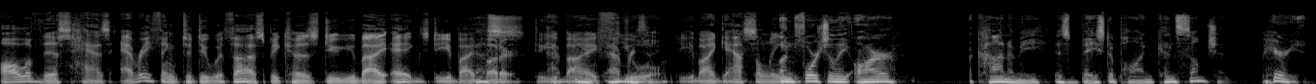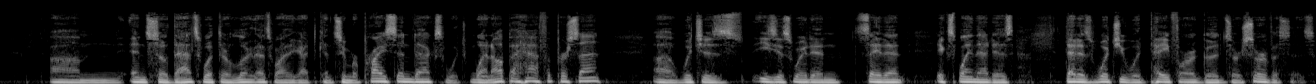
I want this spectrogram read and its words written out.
all of this has everything to do with us because do you buy eggs? Do you buy Yes. butter? Do you Every- buy fuel? everything. Do you buy gasoline? Unfortunately, our economy is based upon consumption, period. Um, and so that's what they're looking. That's why they got consumer price index, which went up a half a percent, uh, which is easiest way to say that, explain that is, that is what you would pay for our goods or services.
